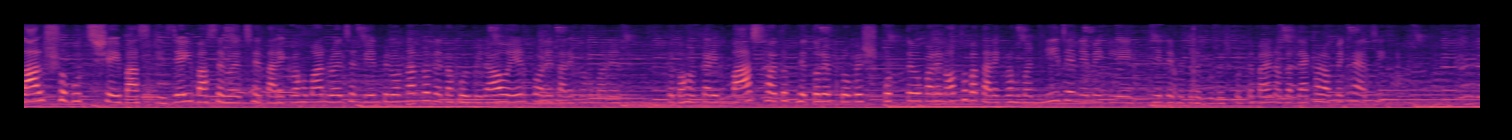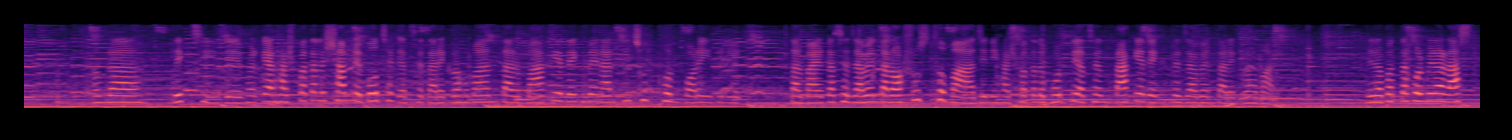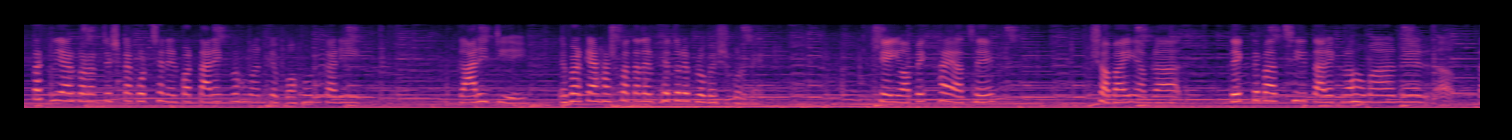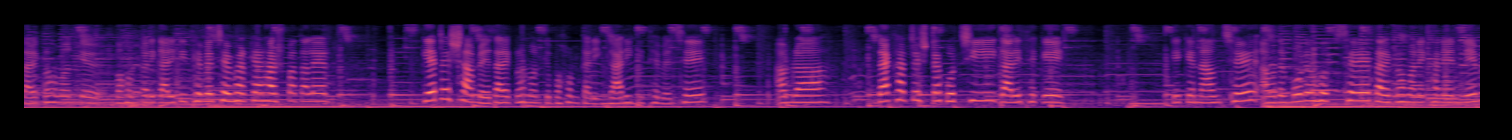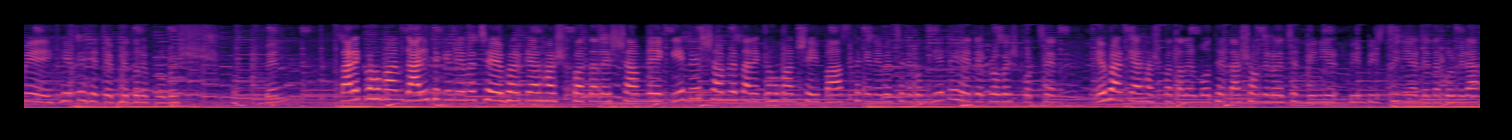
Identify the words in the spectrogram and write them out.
লাল সবুজ সেই বাসটি। যেই বাসে রয়েছে তারেক রহমান, রয়েছেন বিএনপির অন্যান্য নেতাকর্মীরাও। এরপরে তারেক রহমানের বহনকারী বাস হয়তো ভেতরে প্রবেশ করতেও পারেন, অথবা তারেক রহমান নিজে নেমে গিয়ে হেঁটে ভেতরে প্রবেশ করতে পারেন। আমরা দেখার অপেক্ষায় আছি। আমরা দেখছি যে ভারকেয়ার হাসপাতালের সামনে পৌঁছে গেছে তারেক রহমান। তার মাকে দেখবেন আর কিছুক্ষণ পরেই তিনি তার মায়ের কাছে যাবেন। তার অসুস্থ মা যিনি হাসপাতালে ভর্তি আছেন, তাকে দেখতে যাবেন তারেক রহমান। নিরাপত্তা কর্মীরা রাস্তা ক্লিয়ার করার চেষ্টা করছেন। এরপর তারেক রহমানকে বহনকারী গাড়িটি এভারকেয়ার হাসপাতালের ভেতরে প্রবেশ করবে। সেই অপেক্ষায় আছে সবাই। আমরা দেখতে পাচ্ছি তারেক রহমানের তারেক রহমানকে বহনকারী গাড়িটি থেমেছে এভারকেয়ার হাসপাতালের গেটের সামনে। তারেক রহমানকে বহনকারী গাড়িটি থেমেছে। আমরা দেখার চেষ্টা করছি গাড়ি থেকে কে কে নামছে, আমাদের মনে হচ্ছে তারেক রহমান এখানে নেমে হেঁটে হেঁটে ভেতরে প্রবেশ করবেন। তারেক রহমান গাড়ি থেকে নেমেছে এভারকেয়ার হাসপাতালের সামনে, গেটের সামনে তারেক রহমান সেই বাস থেকে নেমেছেন এবং হেঁটে হেঁটে প্রবেশ করছেন এভারকেয়ার হাসপাতালের মধ্যে। তার সঙ্গে রয়েছেন বিএনপির সিনিয়র নেতাকর্মীরা।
